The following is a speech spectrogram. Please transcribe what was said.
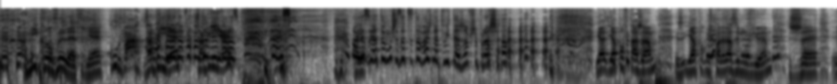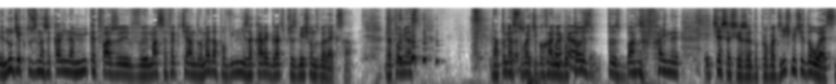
mikrowylew, nie? Kurwa, zabiję, zabiję. O Jezu, ja to muszę zacytować na Twitterze, przepraszam. Ja, ja powtarzam, ja już parę razy mówiłem, że ludzie, którzy narzekali na mimikę twarzy w Mass Effectie Andromeda powinni za karę grać przez miesiąc w Alexa. Natomiast Natomiast słuchajcie, kochani, bo to jest, to jest bardzo fajny. Cieszę się, że doprowadziliśmy cię do łez.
